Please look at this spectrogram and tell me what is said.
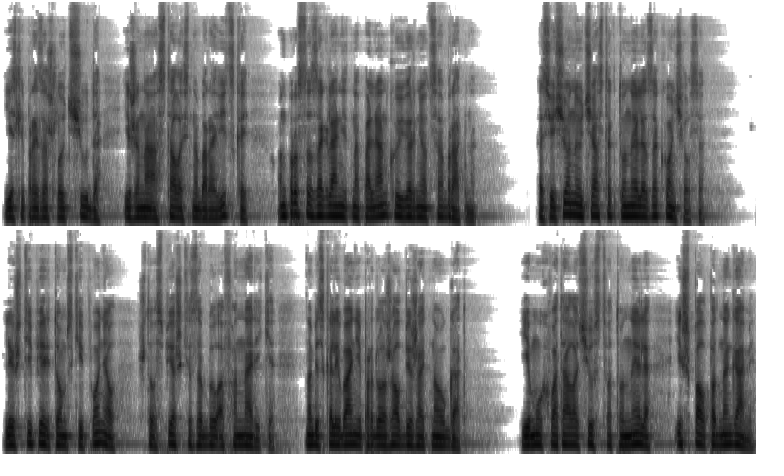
Если произошло чудо, и жена осталась на Боровицкой, он просто заглянет на полянку и вернется обратно. Освещенный участок туннеля закончился – Лишь теперь Томский понял, что в спешке забыл о фонарике, но без колебаний продолжал бежать наугад. Ему хватало чувства туннеля и шпал под ногами.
